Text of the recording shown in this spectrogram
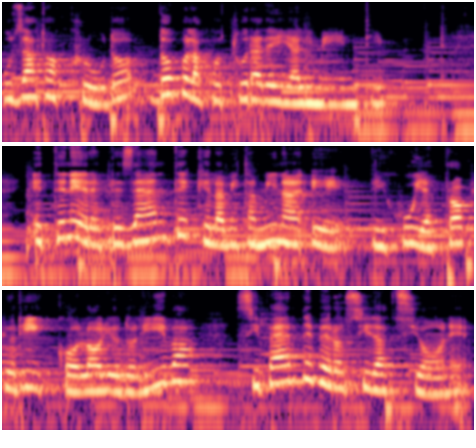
usato a crudo dopo la cottura degli alimenti e tenere presente che la vitamina E, di cui è proprio ricco l'olio d'oliva, si perde per ossidazione,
